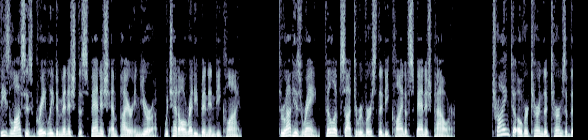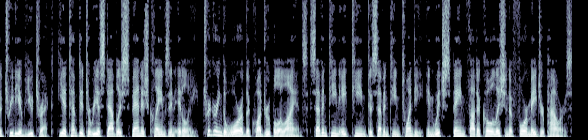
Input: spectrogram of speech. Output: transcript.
These losses greatly diminished the Spanish Empire in Europe, which had already been in decline. Throughout his reign, Philip sought to reverse the decline of Spanish power. Trying to overturn the terms of the Treaty of Utrecht, he attempted to re-establish Spanish claims in Italy, triggering the War of the Quadruple Alliance 1718 in which Spain fought a coalition of four major powers.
